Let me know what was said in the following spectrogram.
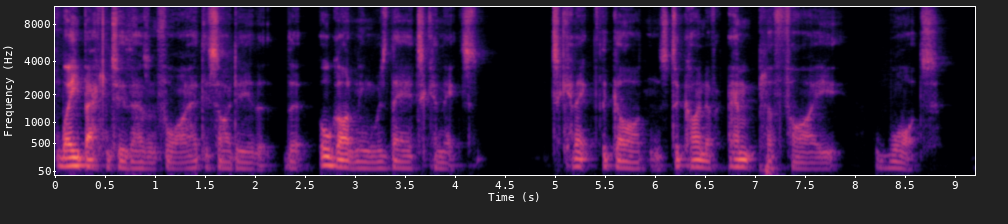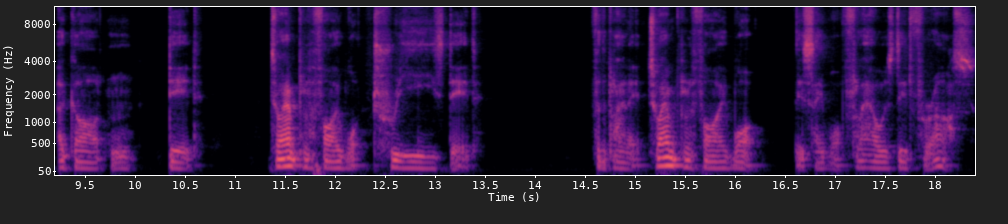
way back in 2004, I had this idea that, that all gardening was there to connect to connect the gardens to kind of amplify what a garden did to amplify what trees did for the planet, to amplify what they say what flowers did for us,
